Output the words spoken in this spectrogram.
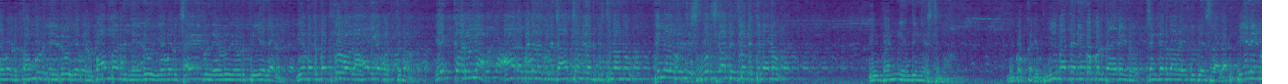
ఎవడు తమ్ముడు లేడు ఎవడు బామ్మారిది లేడు ఎవడు సైనికుడు లేడు ఎవడు పియ్యలేడు. ఎవరు బతుకులు వాళ్ళు హాయిగా బతుకున్నారు ఎక్కడున్న ఆడబిడ్డల గురించి హాస్టల్ కనిపిస్తున్నాను పిల్లల గురించి స్పోర్ట్స్ కాంప్లెక్స్ కనిపిస్తున్నాను. ఇవన్నీ ఎందుకు చేస్తున్నాను ఇంకొకటి ఈ మధ్యన ఇంకొకటి తయారైండు శంకర్ దాదా ఎంబీబీఎస్ లాగా. అది పేరేండు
